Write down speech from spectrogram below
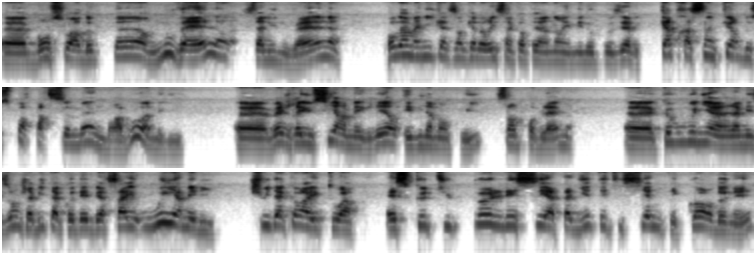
Euh, bonsoir docteur, nouvelle, salut nouvelle. Programme Amélie 400 calories, 51 ans et ménopausée avec 4 à 5 heures de sport par semaine. Bravo Amélie. Euh, Vais-je réussir à maigrir? Évidemment que oui, sans problème. Euh, que vous veniez à la maison, j'habite à côté de Versailles. Oui Amélie, je suis d'accord avec toi. Est-ce que tu peux laisser à ta diététicienne tes coordonnées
